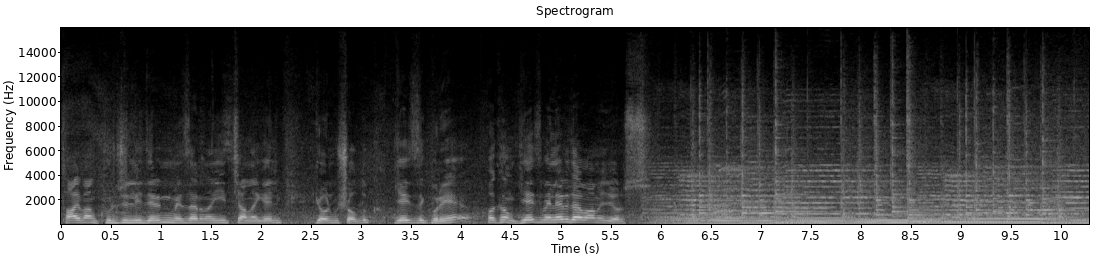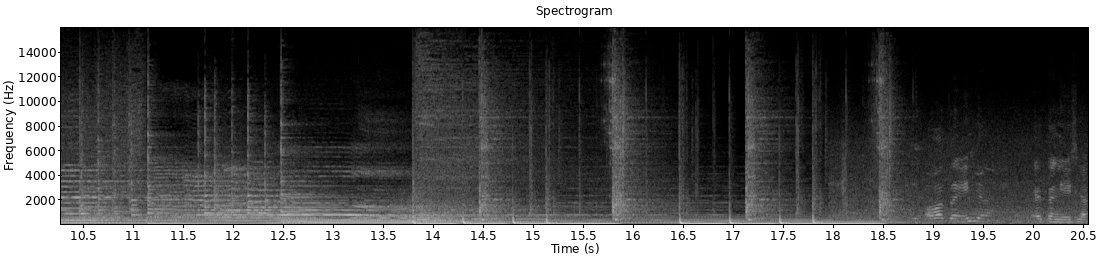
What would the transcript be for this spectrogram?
Tayvan kurucu liderinin mezarına Yiğit Can'a gelip görmüş olduk. Gezdik buraya. Bakalım gezmeleri devam ediyoruz. 等一下，哎，等一下，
